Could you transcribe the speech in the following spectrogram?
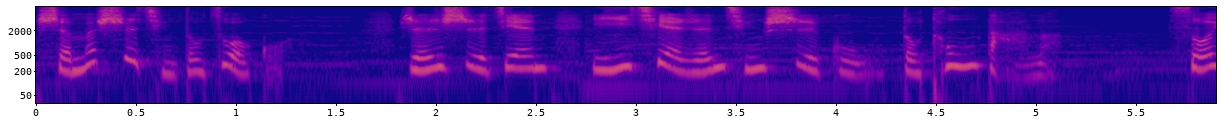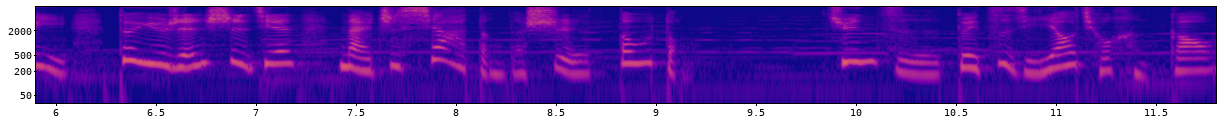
什么事情都做过，人世间一切人情世故都通达了，所以对于人世间乃至下等的事都懂。君子对自己要求很高，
